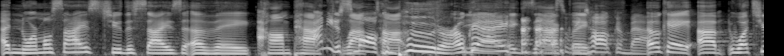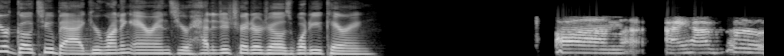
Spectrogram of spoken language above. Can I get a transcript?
a normal size to the size of a compact. I need a laptop. small computer. Okay, yeah, exactly. That's what we talking about. Okay, um, what's your go-to bag? You're running errands. You're headed to Trader Joe's. What are you carrying? Um, I have the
